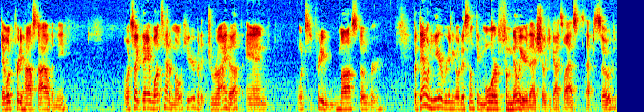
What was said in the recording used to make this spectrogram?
they look pretty hostile to me. looks like they once had a moat here, but it dried up and looks pretty mossed over. But down here, we're going to go to something more familiar that I showed you guys last episode.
